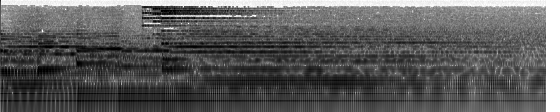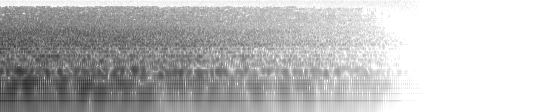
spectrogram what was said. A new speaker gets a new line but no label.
you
